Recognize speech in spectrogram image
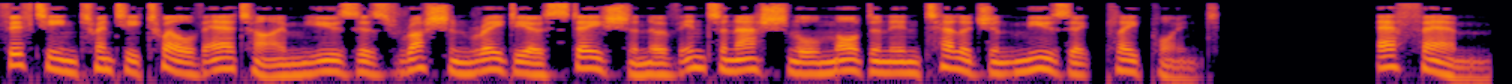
15, 2012 airtime uses Russian radio station of International Modern Intelligent Music Playpoint. FM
